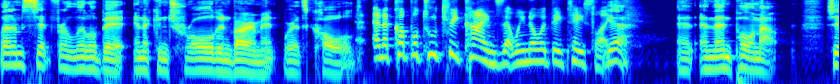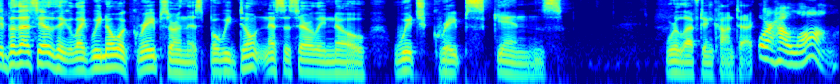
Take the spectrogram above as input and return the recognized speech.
let them sit for a little bit in a controlled environment where it's cold. and a couple two tree kinds that we know what they taste like. Yeah, and and then pull them out. See, but that's the other thing. Like we know what grapes are in this, but we don't necessarily know which grape skins were left in contact or, how long?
